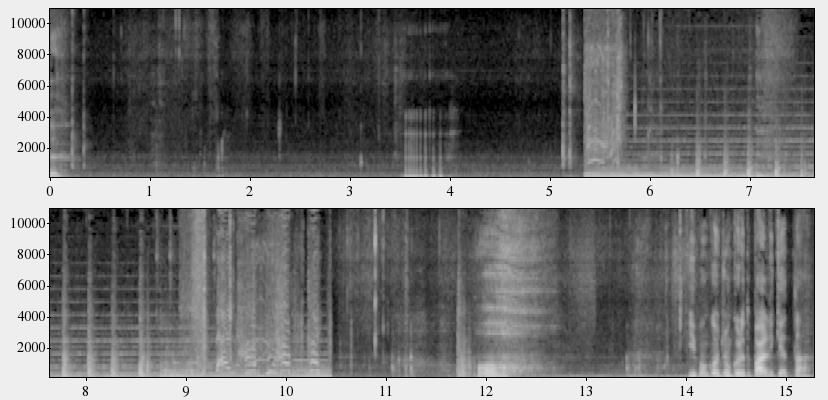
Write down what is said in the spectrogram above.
노트. 어. 이번 건 좀 그래도 빨리 깼다.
